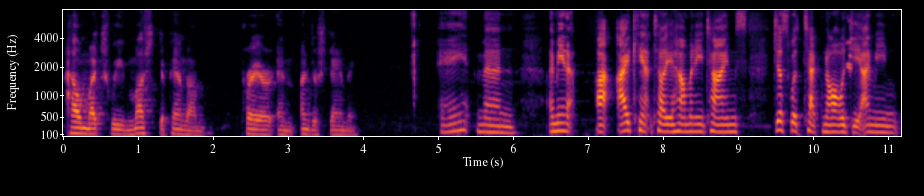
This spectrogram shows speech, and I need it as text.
how much we must depend on prayer and understanding. Amen. I mean, I, I can't tell you how many times just with technology. I mean,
